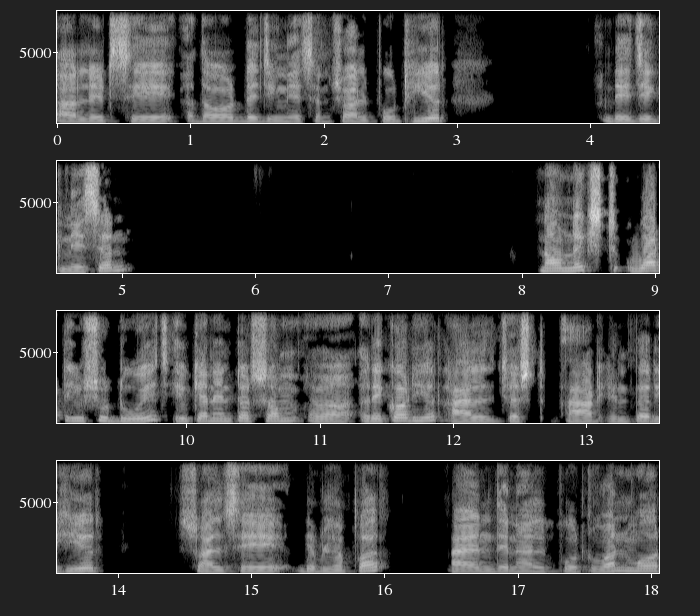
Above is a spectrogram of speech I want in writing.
uh, let's say the designation. So I'll put here designation. Now next what you should do is you can enter some uh, record here. I'll just add enter here. So I'll say developer and then I'll put one more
